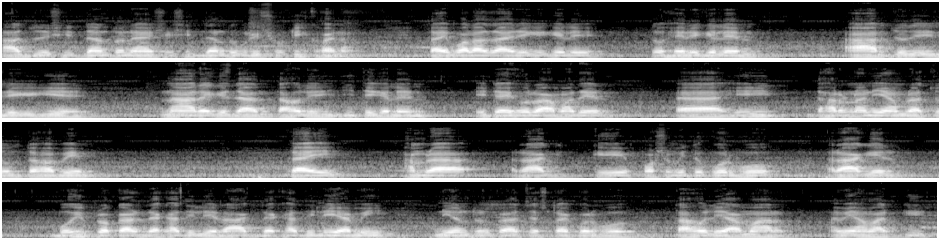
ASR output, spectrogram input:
আর যদি সিদ্ধান্ত নেয়, সেই সিদ্ধান্তগুলি সঠিক হয় না। তাই বলা যায়, রেগে গেলে তো হেরে গেলেন। আর যদি রেগে গিয়ে না রেগে যান তাহলে জিতে গেলেন। এটাই হলো আমাদের এই ধারণা নিয়ে আমরা চলতে হবে। তাই আমরা রাগকে প্রশমিত করব। রাগের বহিঃপ্রকাশ দেখা দিলে, রাগ দেখা দিলে আমি নিয়ন্ত্রণ করার চেষ্টা করব। তাহলে আমার, আমি আমার কৃত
